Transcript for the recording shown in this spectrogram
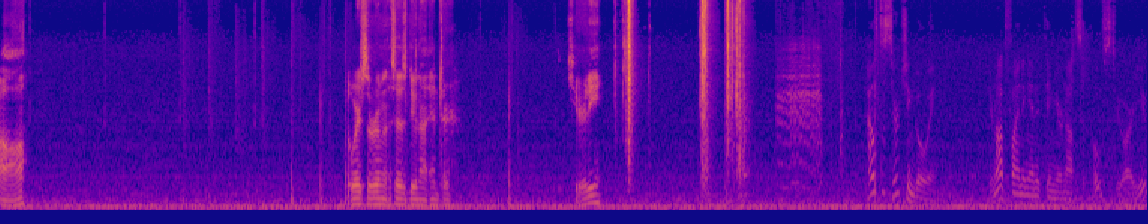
Aw. But where's the room that says do not enter? Security? How's the searching going? You're not finding anything you're not supposed to, are you?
